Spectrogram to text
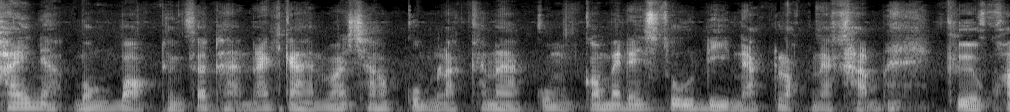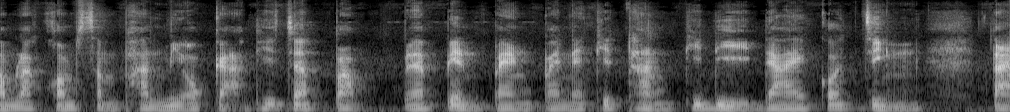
ไพ่เนี่ยบ่งบอกถึงสถานการณ์ว่าชาวกลุ่มลัคนากลุ่มก็ไม่ได้สู้ดีนักหรอกนะครับ คือความรักความสัมพันธ์มีโอกาสที่จะปรับและเปลี่ยนแปลงไปในทิศทางที่ดีได้ก็จริง แต่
